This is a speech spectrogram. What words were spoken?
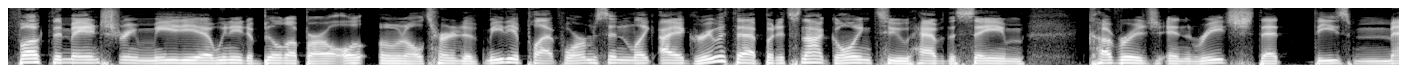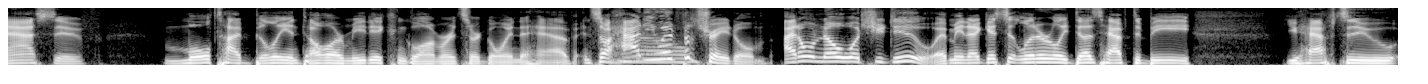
fuck the mainstream media. We need to build up our own alternative media platforms. And like i agree with that but it's not going to have the same coverage and reach that these massive multi-billion dollar media conglomerates are going to have. And so how do you infiltrate them i don't know what you do. I mean i guess it literally does have to be you have to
